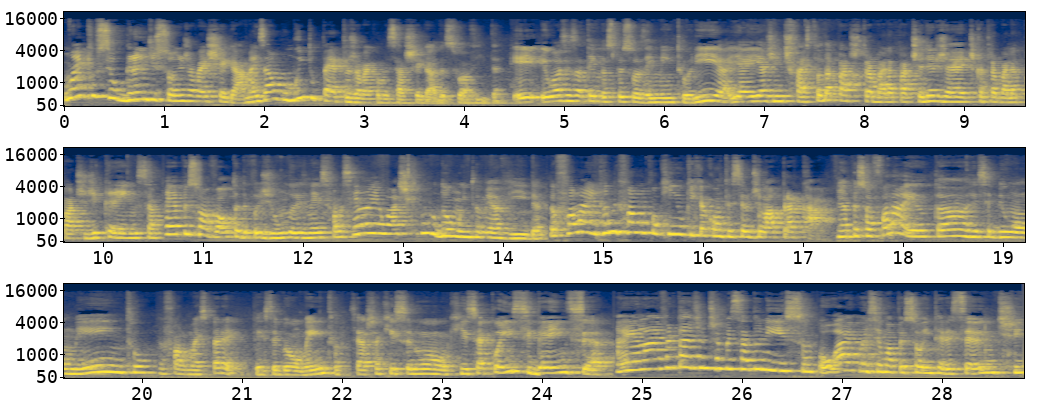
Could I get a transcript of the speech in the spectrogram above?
não é que o seu grande sonho já vai chegar, mas algo muito perto já vai começar a chegar da sua vida. Eu, às vezes, atendo as pessoas em mentoria e aí a gente faz toda a parte, trabalha a parte energética, trabalha a parte de crença. Aí a pessoa volta depois de um, dois meses e fala assim: Ah, eu acho que mudou muito a minha vida. Eu falo, ah, então me fala um pouquinho o que, aconteceu de lá pra cá. E a pessoa fala, ah, eu tá, recebi um aumento. Eu falo, mas peraí, recebeu um aumento? Você acha que isso, não, que isso é coincidência? Aí ela, ah, é verdade, eu não nisso. Ou, ah, conheci uma pessoa interessante.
